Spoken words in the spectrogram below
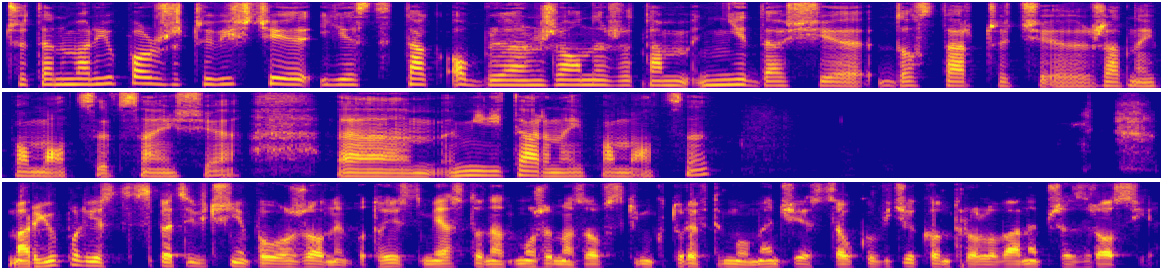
czy ten Mariupol rzeczywiście jest tak oblężony, że tam nie da się dostarczyć e, żadnej pomocy w sensie militarnej pomocy? Mariupol jest specyficznie położony, bo to jest miasto nad Morzem Azowskim, które w tym momencie jest całkowicie kontrolowane przez Rosję.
